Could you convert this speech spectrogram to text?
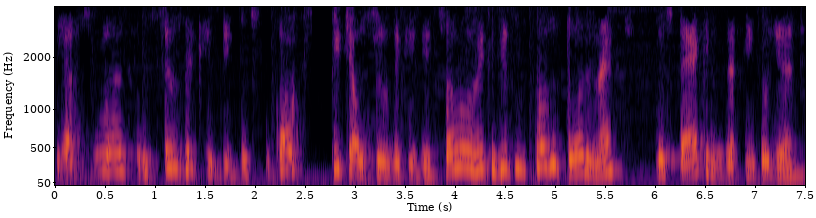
e as suas, os seus requisitos. Qual, o que é os seus requisitos? São os requisitos dos produtores, né? Dos técnicos e assim por diante.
